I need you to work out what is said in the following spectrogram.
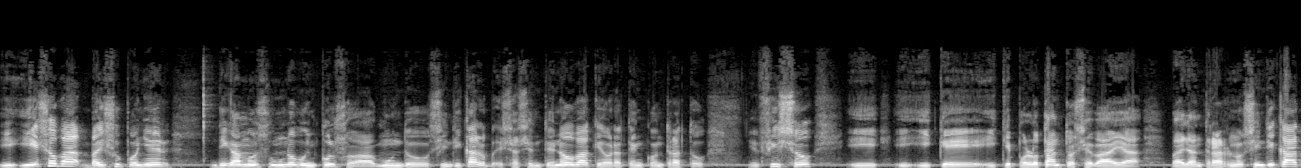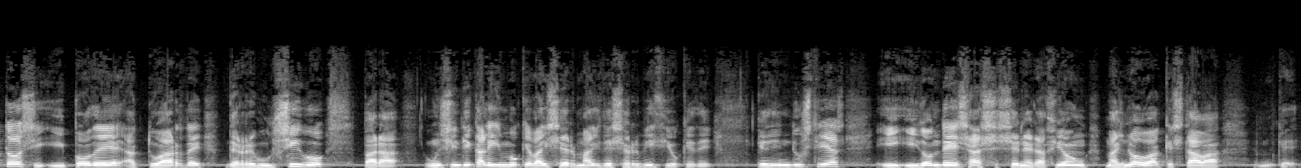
E, e eso va vai supoñer digamos, un novo impulso ao mundo sindical, esa xente nova que ahora ten contrato eh, fixo e, e, e, que, e que polo tanto se vai a, vai a entrar nos sindicatos e, e pode actuar de, de revulsivo para un sindicalismo que vai ser máis de servicio que de, que de industrias e, e donde esa xeneración máis nova que estaba que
